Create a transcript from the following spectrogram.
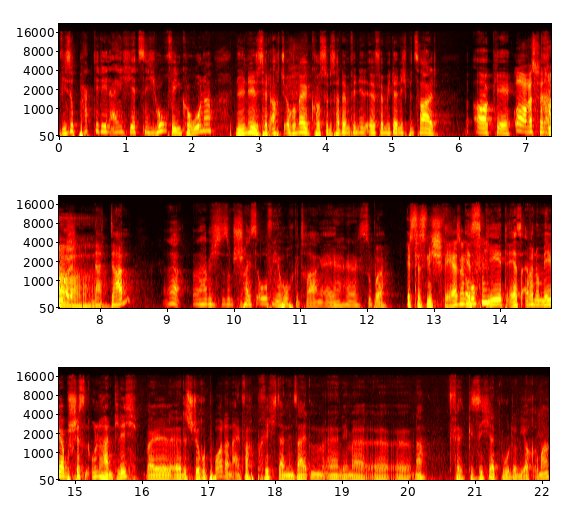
wieso packt ihr den eigentlich jetzt nicht hoch? Wegen Corona? Nee, nee, das hätte 80 Euro mehr gekostet. Das hat der Vermieter- äh, Vermieter nicht bezahlt. Okay. Oh, was für ein Arsch. Na dann. Ja, dann habe ich so einen scheiß Ofen hier hochgetragen, ey. Super. Ist das nicht schwer, so ein Es Ofen? geht, er ist einfach nur mega beschissen unhandlich, weil äh, das Styropor dann einfach bricht an den Seiten, äh, indem er äh, äh, na, gesichert wurde, wie auch immer.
